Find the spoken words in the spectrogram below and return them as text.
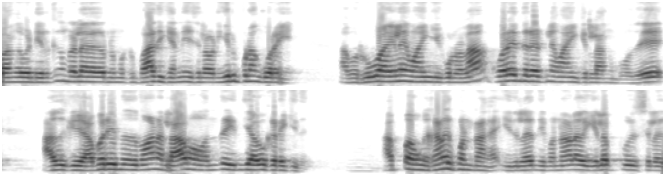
வாங்க வேண்டியிருக்கும். விலை நமக்கு பாதிக்கு அந்நிய செலாவணி இருப்புலாம் குறையும். அவன் ரூபாயிலையும் வாங்கி கொள்ளலாம். குறைந்த ரேட்லையும் வாங்கிக்கலாங்கும் போது அதுக்கு அபரிமிதமான லாபம் வந்து இந்தியாவுக்கு கிடைக்குது. அப்போ அவங்க கணக்கு பண்ணுறாங்க இதுல இருந்து இவனால இழப்பு சில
